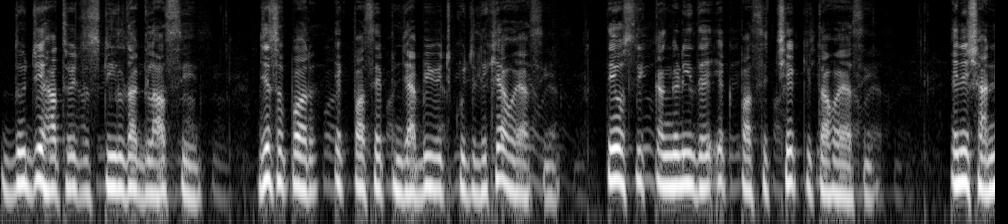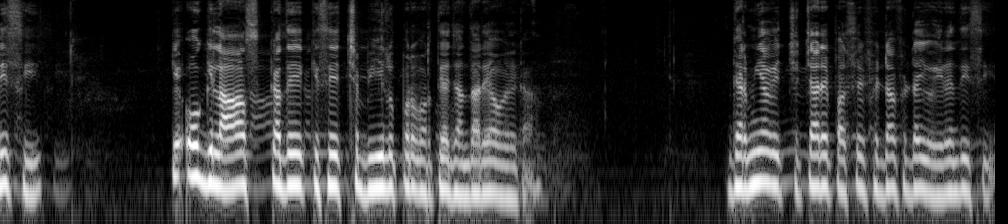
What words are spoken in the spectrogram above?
ਦੂਜੇ ਹੱਥ ਵਿੱਚ ਸਟੀਲ ਦਾ ਗਲਾਸ ਸੀ, ਜਿਸ ਉੱਪਰ ਇੱਕ ਪਾਸੇ ਪੰਜਾਬੀ ਵਿੱਚ ਕੁਝ ਲਿਖਿਆ ਹੋਇਆ ਸੀ ਤੇ ਉਸ ਦੀ ਕੰਗਣੀ ਦੇ ਇੱਕ ਪਾਸੇ ਛੇਕ ਕੀਤਾ ਹੋਇਆ ਸੀ। ਇਹ ਨਿਸ਼ਾਨੀ ਸੀ ਕਿ ਉਹ ਗਿਲਾਸ ਕਦੇ ਕਿਸੇ ਛਬੀਲ ਉੱਪਰ ਵਰਤਿਆ ਜਾਂਦਾ ਰਿਹਾ ਹੋਵੇਗਾ। ਗਰਮੀਆਂ ਵਿੱਚ ਚਾਰੇ ਪਾਸੇ ਫਿੱਡਾ ਫਿੱਡਾ ਹੀ ਹੋਈ ਰਹਿੰਦੀ ਸੀ।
